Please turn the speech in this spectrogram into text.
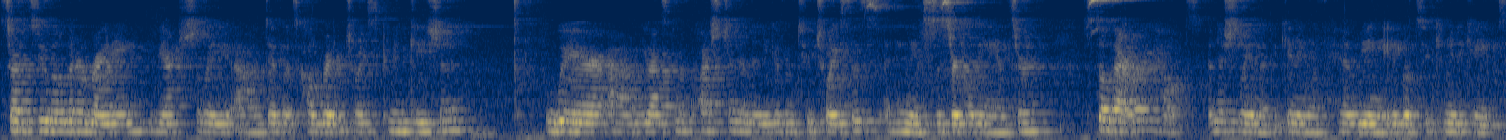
Started to do a little bit of writing. We actually um, did what's called written choice communication, where um, you ask him a question and then you give him two choices, and he needs to circle the answer. So that really helped initially in the beginning with him being able to communicate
